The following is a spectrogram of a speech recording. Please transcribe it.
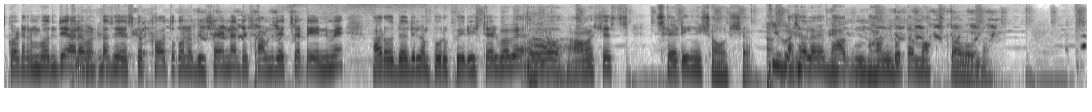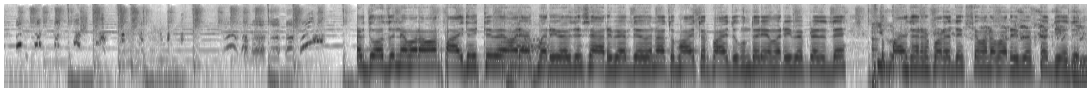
স্কটের মধ্যে। আর আমার কাছে স্কট খাওয়া তো কোনো বিষয় না। তো সামনে দেখছে একটা এনিমে আর ওদের দিলাম পুরো ফ্রি স্টাইলভাবে ও আমার সে সেটিংই সমস্যা। আসলে আমি ভাগ ভাঙবো তা মক্স পাবো না। আর দেওয়ার জন্য আমার আমার পায়ে ধরতে হবে আমার একবার রিভাইভ দিয়েছে আর রিভাইভ দেবে না। তো ভাই তোর পায়ে দুগুণ ধরে আমার রিভাইভটা দে তো পায়ে ধরার পরে দেখছি আমার আবার রিভাইভটা দিয়ে দিল।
